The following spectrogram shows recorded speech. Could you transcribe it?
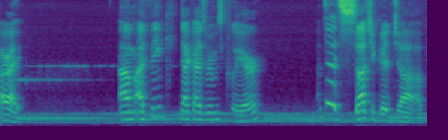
Alright. Um, I think that guy's room is clear. I'm doing such a good job.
